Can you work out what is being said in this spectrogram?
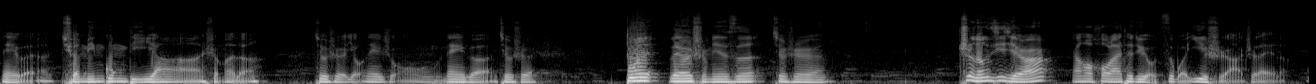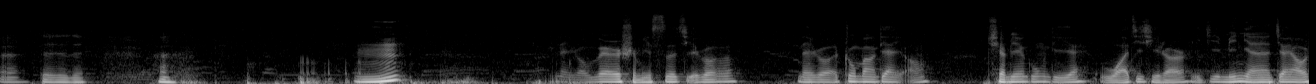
那个全民公敌呀什么的，就是有那种那个就是对威尔史密斯就是智能机器人，然后后来他就有自我意识啊之类的。嗯，对对对，嗯嗯，那个威尔史密斯几个那个重磅电影《全民公敌》《我机器人》，以及明年将要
